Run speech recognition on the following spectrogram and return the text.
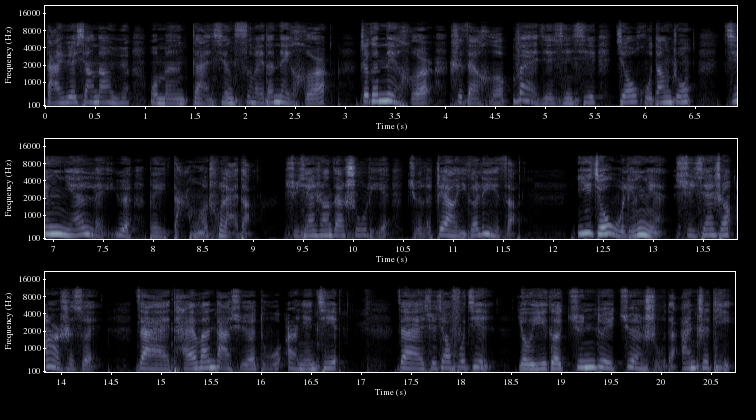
大约相当于我们感性思维的内核。这个内核是在和外界信息交互当中，经年累月被打磨出来的。许先生在书里举了这样一个例子：一九五零年，许先生二十岁，在台湾大学读二年级，在学校附近有一个军队眷属的安置地，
